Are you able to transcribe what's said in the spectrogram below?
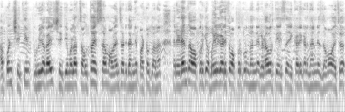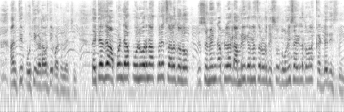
आपण शेती पूर्वीच्या काळी शेतीमाला चौथा हिस्सा मावळ्यांसाठी धान्य पाठवताना रेड्यांचा वापर किंवा बैलगाडीचा वापर करून धान्य गडावरती यायचं एका ठिकाणी धान्य जमावायचं आणि ती पोथी गडावरती पाठवल्याची. तर इथे जे आपण त्या पूलवरून आतमध्ये चालत आलो जे सिमेंट आपल्याला डांबरीकरणाचा रोड दिसतो दोन्ही साईडला तुम्हाला खड्डे दिसतील.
